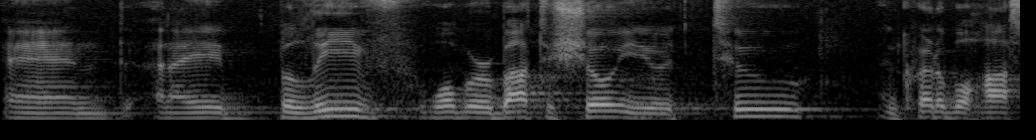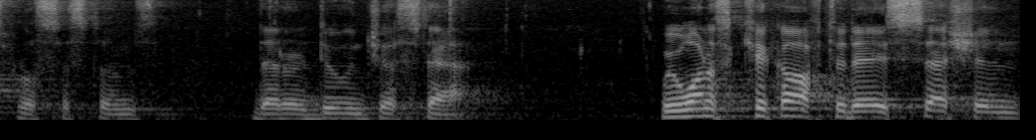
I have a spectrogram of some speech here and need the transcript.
And, and I believe what we're about to show you are two incredible hospital systems that are doing just that. We want to kick off today's session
